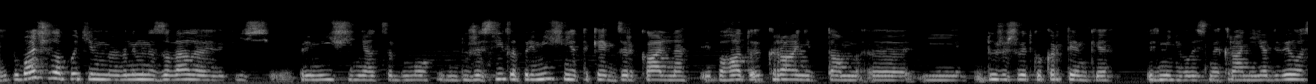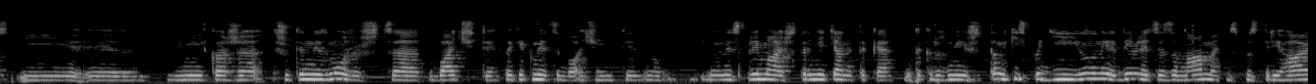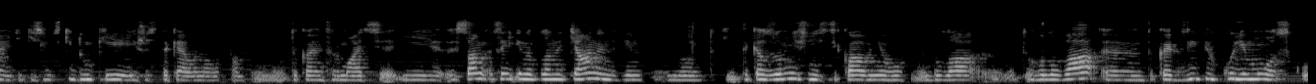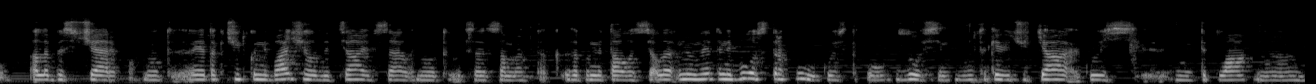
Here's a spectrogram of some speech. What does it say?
І побачила потім, вони мене завели в якісь приміщення. Це було дуже світле приміщення, таке як дзеркальне, і багато екранів там, е, і дуже швидко картинки змінювались на екрані. Я дивилась, і е, він мені каже, що ти не зможеш це побачити, так як ми це бачимо. Ти ну, не сприймаєш сприйняття не таке. Ну так розумієш, там якісь події. Ну вони дивляться за нами, спостерігають, якісь людські думки і щось таке. Воно там ну, така інформація. І сам цей інопланетянин він ну такий така зовнішність цікава в нього була голова, е, така як дві півкулі мозку. Але без черепа. Ну, от я так чітко не бачила лиця і все. Ну от це саме так запам'яталося. Але ну знаєте, не було страху якогось такого зовсім. Було таке відчуття якоїсь е, ну, тепла, е,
